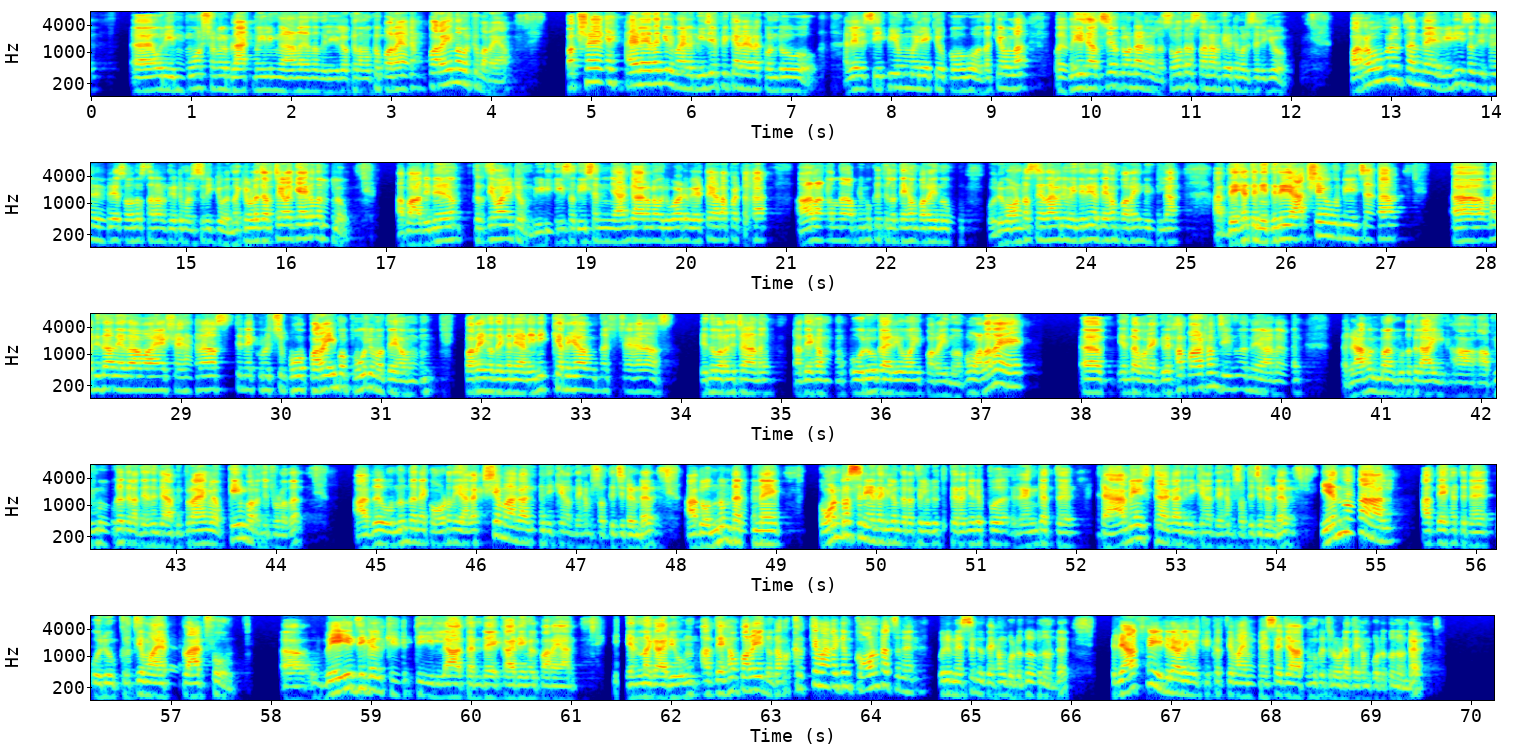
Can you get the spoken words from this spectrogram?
ഒരു ഇമോഷണൽ ബ്ലാക്ക് മെയിലിംഗ് ആണ് എന്ന നിലയിലൊക്കെ നമുക്ക് പറയാം. പറയുന്നവർക്ക് പറയാം. പക്ഷേ അയാൾ ഏതെങ്കിലും അയാൾ ബി ജെ പിക്കാർ അയാളെ കൊണ്ടുപോകോ അല്ലെങ്കിൽ സി പി എമ്മിലേക്ക് പോകുമോ എന്നൊക്കെയുള്ള വലിയ ചർച്ചയൊക്കെ ഉണ്ടായിരുന്നല്ലോ. സ്വതന്ത്ര സ്ഥാനാർത്ഥിയായിട്ട് മത്സരിക്കുമോ പറവൂരിൽ തന്നെ വി ഡി സതീശനെതിരെ സ്വതന്ത്ര സ്ഥാനാർത്ഥിയായിട്ട് മത്സരിക്കും എന്നൊക്കെയുള്ള ചർച്ചകളൊക്കെ ആയിരുന്നല്ലോ. അപ്പൊ അതിന് കൃത്യമായിട്ടും വി ഡി സതീശൻ ഞാൻ കാരണം ഒരുപാട് വേട്ടയാടപ്പെട്ട ആളാണെന്ന് അഭിമുഖത്തിൽ അദ്ദേഹം പറയുന്നു. ഒരു കോൺഗ്രസ് നേതാവിനും എതിരെ അദ്ദേഹം പറയുന്നില്ല. അദ്ദേഹത്തിനെതിരെ ആക്ഷേപം ഉന്നയിച്ച വനിതാ നേതാവായ ഷെഹനാസിനെ കുറിച്ച് പറയുമ്പോൾ പോലും അദ്ദേഹം പറയുന്നത് എങ്ങനെയാണ്? എനിക്കറിയാവുന്ന ഷെഹനാസ് എന്ന് പറഞ്ഞിട്ടാണ് അദ്ദേഹം ഓരോ കാര്യവുമായി പറയുന്നത്. അപ്പൊ വളരെ എന്താ പറയാ ഗൃഹപാഠം ചെയ്തു തന്നെയാണ് രാഹുൽ മാങ്കൂട്ടത്തിലായി അഭിമുഖത്തിൽ അദ്ദേഹത്തിന്റെ അഭിപ്രായങ്ങളൊക്കെയും പറഞ്ഞിട്ടുള്ളത്. അത് ഒന്നും തന്നെ കോടതി അലക്ഷ്യമാകാതിരിക്കാൻ അദ്ദേഹം ശ്രദ്ധിച്ചിട്ടുണ്ട്. അതൊന്നും തന്നെ കോൺഗ്രസിന് ഏതെങ്കിലും തരത്തിൽ ഒരു തെരഞ്ഞെടുപ്പ് രംഗത്ത് ഡാമേജ് ആകാതിരിക്കാൻ അദ്ദേഹം ശ്രദ്ധിച്ചിട്ടുണ്ട്. എന്നാൽ അദ്ദേഹത്തിന് ഒരു കൃത്യമായ പ്ലാറ്റ്ഫോം വേദികൾ കിട്ടിയില്ല തന്റെ കാര്യങ്ങൾ പറയാൻ എന്ന കാര്യവും അദ്ദേഹം പറയുന്നുണ്ട്. അപ്പൊ കൃത്യമായിട്ടും കോൺഗ്രസിന് ഒരു മെസ്സേജ് അദ്ദേഹം കൊടുക്കുന്നുണ്ട്. രാഷ്ട്രീയ എതിരാളികൾക്ക് കൃത്യമായ മെസ്സേജ് അഭിമുഖത്തിലൂടെ അദ്ദേഹം കൊടുക്കുന്നുണ്ട്.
